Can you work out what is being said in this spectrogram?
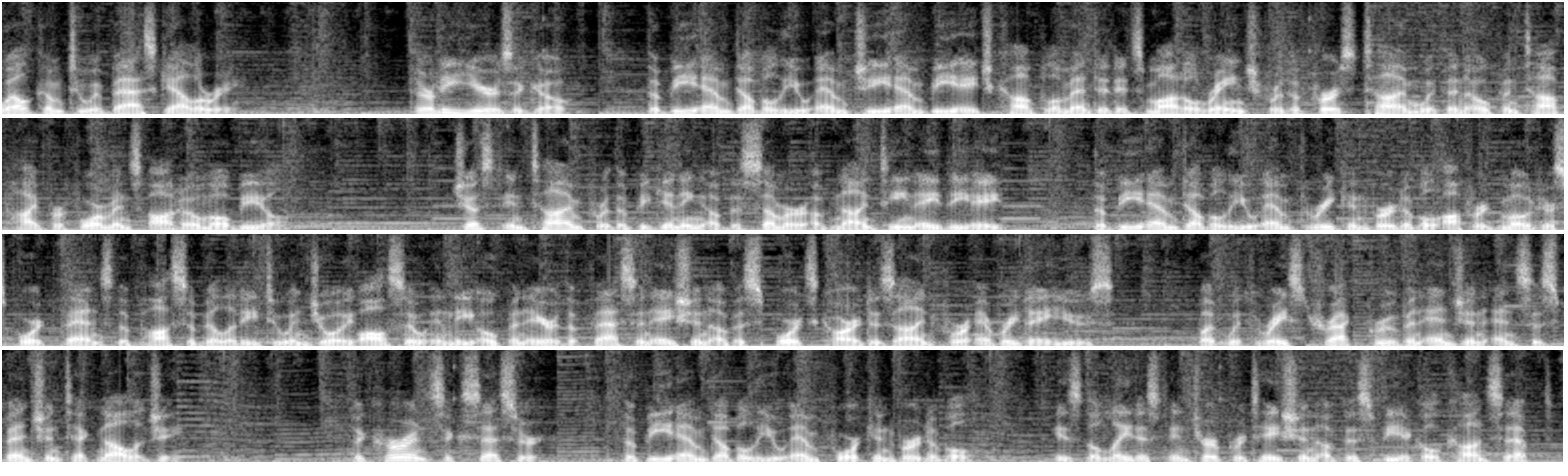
Welcome to Ebas Gallery. 30 years ago, the BMW M GmbH complemented its model range for the first time with an open-top high-performance automobile. Just in time for the beginning of the summer of 1988, the BMW M3 convertible offered motorsport fans the possibility to enjoy also in the open air the fascination of a sports car designed for everyday use, but with racetrack proven engine and suspension technology. The current successor, the BMW M4 convertible, is the latest interpretation of this vehicle concept.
